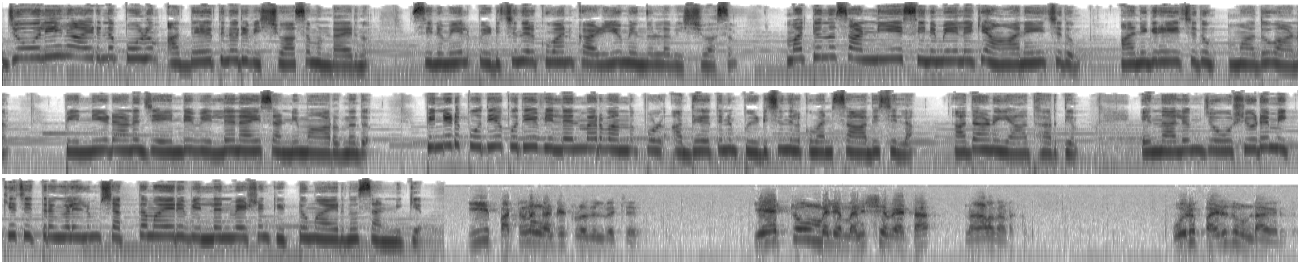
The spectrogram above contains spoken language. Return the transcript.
ജോലിയിലായിരുന്നപ്പോഴും വിശ്വാസം ഉണ്ടായിരുന്നു. സിനിമയിൽ പിടിച്ചു നിൽക്കുവാൻ കഴിയുമെന്നുള്ള വിശ്വാസം. മറ്റൊന്ന് സണ്ണിയെ സിനിമയിലേക്ക് ആനയിച്ചതും അനുഗ്രഹിച്ചതും മധുവാണ്. പിന്നീടാണ് ജയന്റെ വില്ലനായി സണ്ണി മാറുന്നത്. പിന്നീട് പുതിയ പുതിയ വില്ലന്മാർ വന്നപ്പോൾ അദ്ദേഹത്തിന് പിടിച്ചു നിൽക്കുവാൻ സാധിച്ചില്ല. അതാണ് യാഥാർത്ഥ്യം. എന്നാലും ജോഷിയുടെ മിക്ക ചിത്രങ്ങളിലും ശക്തമായൊരു വില്ലൻ വേഷം കിട്ടുമായിരുന്നു സണ്ണിക്ക്. ഈ പട്ടണം കണ്ടിട്ടുള്ളതിൽ വെച്ച് ഏറ്റവും വലിയ മനുഷ്യവേട്ട നാളെ നടക്കും. ഒരു പഴുതും ഉണ്ടാകരുത്.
